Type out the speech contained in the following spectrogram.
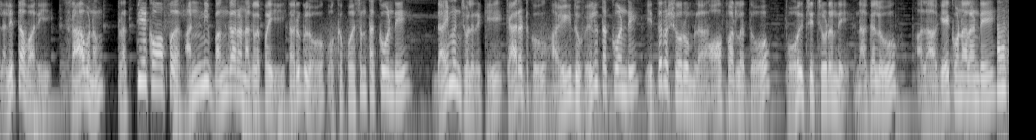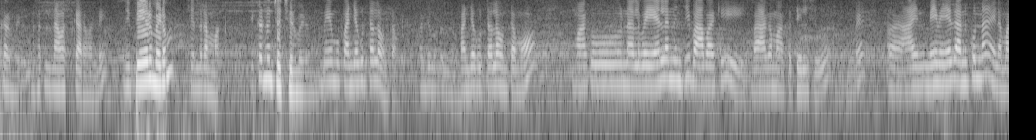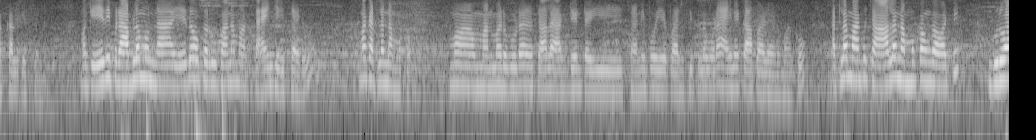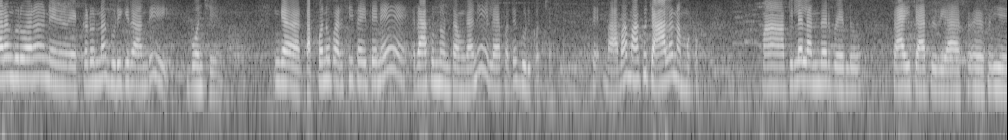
లలిత వారి శ్రావణం ప్రత్యేక ఆఫర్. అన్ని బంగార నగలపై తరుగులో ఒక పర్సెంట్ తక్కువ అండి డైమండ్ జ్యువెలరీకి క్యారెట్కు ఐదు వేలు తక్కువ అండి ఇతర షోరూంల ఆఫర్లతో పోల్చి చూడండి. నగలు అలాగే కొనాలండి. నమస్కారం మేడం. నమస్కారం అండి. మీ పేరు మేడం? చంద్రమ్మ. ఎక్కడి నుంచి వచ్చారు మేడం? మేము పంజగుట్టలో ఉంటాం. పంచగుట్టలో పంజగుట్టలో ఉంటాము. మాకు నలభై ఏళ్ళ నుంచి బాబాకి బాగా మాకు తెలుసు. అంటే ఆయన మేము ఏది అనుకున్నా ఆయన మాకు కలిగిస్తుండే. మాకు ఏది ప్రాబ్లం ఉన్నా ఏదో ఒక రూపాన మాకు సాయం చేశాడు. మాకు అట్లా నమ్మకం. మా మనమడు కూడా చాలా యాక్సిడెంట్ అయ్యి చనిపోయే పరిస్థితిలో కూడా ఆయనే కాపాడాడు మాకు. అట్లా మాకు చాలా నమ్మకం కాబట్టి గురువారం గురువారం నేను ఎక్కడున్నా గుడికి రాంది భోంచేయను. ఇంకా తప్పను పరిస్థితి అయితేనే రాకుండా ఉంటాం కానీ లేకపోతే గుడికి వచ్చేస్తాం అంతే బాబా మాకు చాలా నమ్మకం. మా పిల్లలందరి పేర్లు సాయి చాతుర్య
